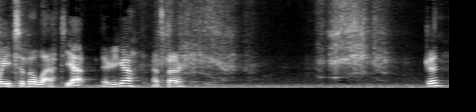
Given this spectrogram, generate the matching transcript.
weight to the left. Yep, there you go. That's better. Good.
